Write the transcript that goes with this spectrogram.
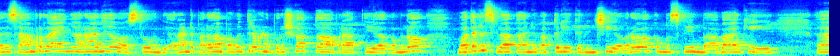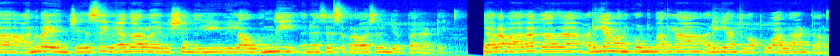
అది సాంప్రదాయంగా అనాదిగా వస్తూ ఉంది. అలాంటి పరమ పవిత్రమైన పురుషోత్తమ ప్రాప్తి యోగంలో మొదటి శ్లోకాన్ని వక్రీకరించి ఎవరో ఒక ముస్లిం బాబాకి అన్వయం చేసి వేదాల్లో ఈ విషయం ఈ- ఇలా ఉంది అనేసి ప్రవచనం చెప్పారండి. చాలా బాధ కాదా అడిగామనుకోండి మరలా అడిగేంత గొప్ప వాళ్ళ అంటారు.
